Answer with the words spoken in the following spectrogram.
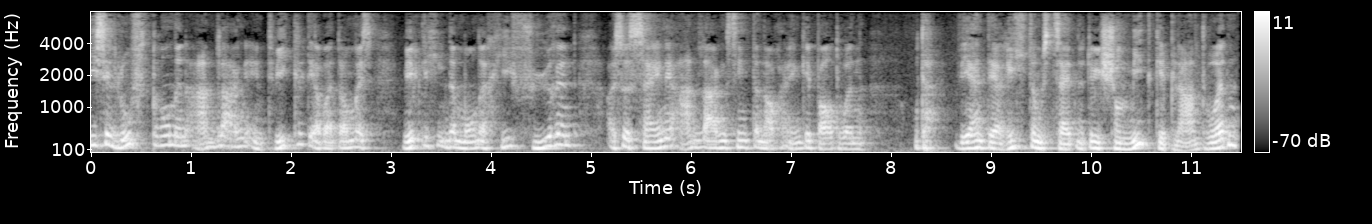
diese Luftbrunnenanlagen entwickelt. Er war damals wirklich in der Monarchie führend. Also seine Anlagen sind dann auch eingebaut worden oder während der Errichtungszeit natürlich schon mitgeplant worden.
